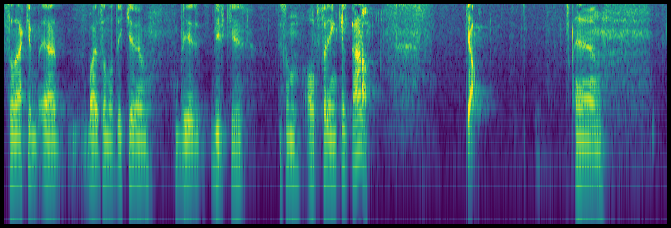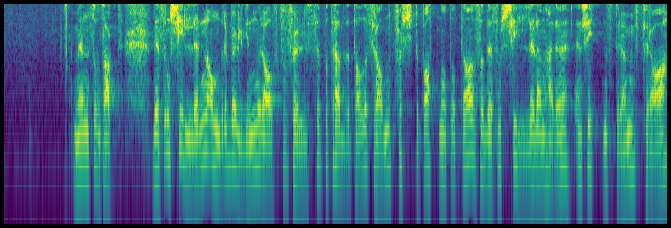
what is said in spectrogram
Så det er ikke eh, bare sånn at det ikke blir, virker liksom altfor enkelt der, da. Ja. Eh, men som sagt, det som skiller den andre bølgen moralsk forfølgelse på 30-tallet fra den første på 1880-tallet, altså det som skiller den herre, en skitten strøm fra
